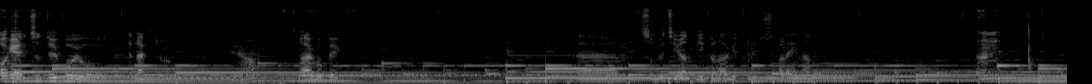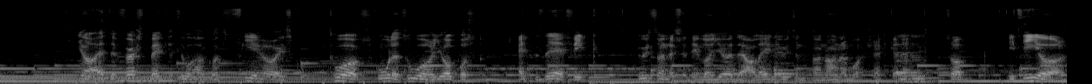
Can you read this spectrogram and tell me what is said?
OK, så du går jo elektro. Ja. Jeg går bygg. Um, som betyr at vi kan lage et hus alene. Um, ja, etter først begge to har gått fire år i sko to år skole, to år jobb, og etter det fikk utdannelse til å gjøre det alene uten at noen andre må sjekke det. Mhm. Så i ti år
